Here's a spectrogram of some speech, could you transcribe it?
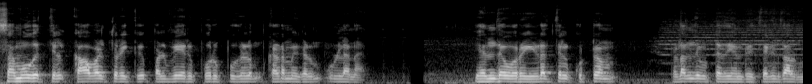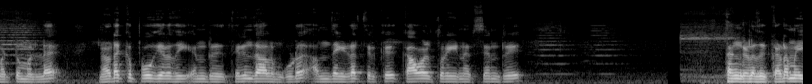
சமூகத்தில் காவல்துறைக்கு பல்வேறு பொறுப்புகளும் கடமைகளும் உள்ளன. எந்த ஒரு இடத்தில் குற்றம் நடந்துவிட்டது என்று தெரிந்தால் மட்டுமல்ல நடக்கப் போகிறது என்று தெரிந்தாலும் கூட அந்த இடத்திற்கு காவல்துறையினர் சென்று தங்களது கடமை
